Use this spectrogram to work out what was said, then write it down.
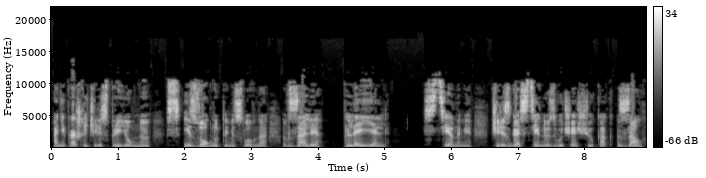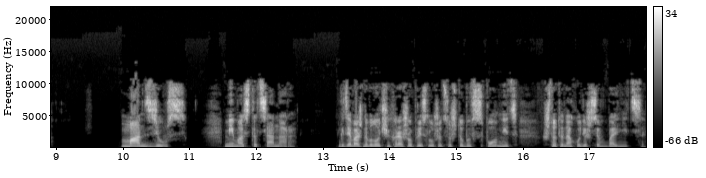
Они прошли через приемную с изогнутыми, словно в зале Плеель, стенами, через гостиную, звучащую как зал Манзиус, мимо стационара, где важно было очень хорошо прислушаться, чтобы вспомнить, что ты находишься в больнице.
